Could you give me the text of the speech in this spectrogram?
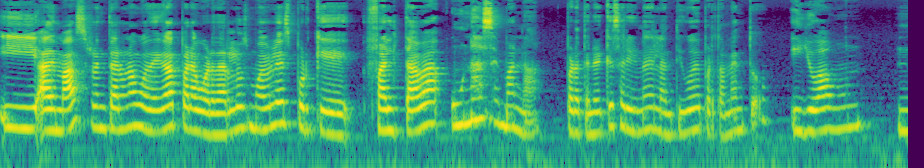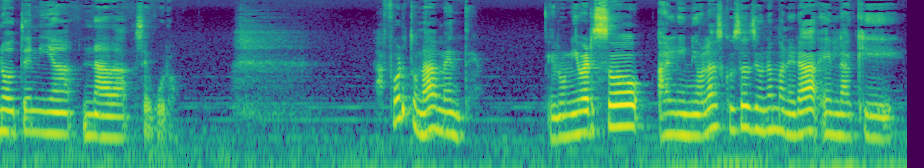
y además rentar una bodega para guardar los muebles porque faltaba una semana para tener que salirme del antiguo departamento y yo aún no tenía nada seguro. Afortunadamente, el universo alineó las cosas de una manera en la que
